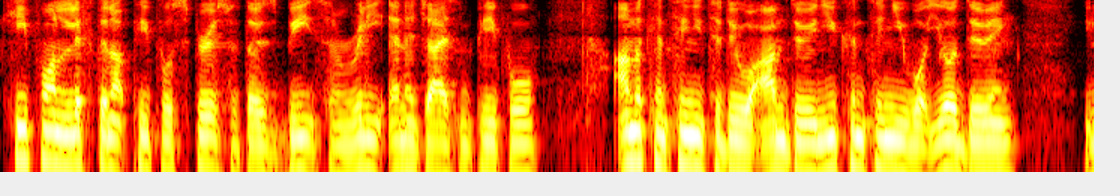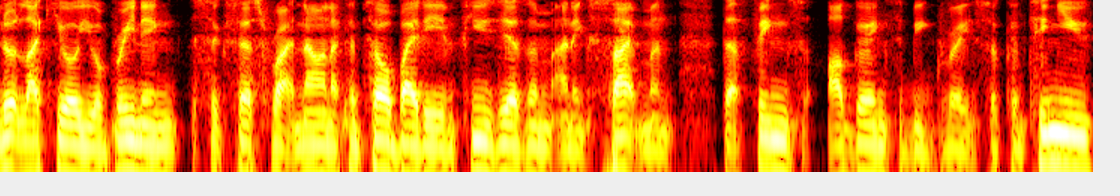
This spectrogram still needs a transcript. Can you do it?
Keep on lifting up people's spirits with those beats and really energizing people. I'm going to continue to do what I'm doing. You continue what you're doing you look like you're you're bringing success right now and i can tell by the enthusiasm and excitement that things are going to be great. So continue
